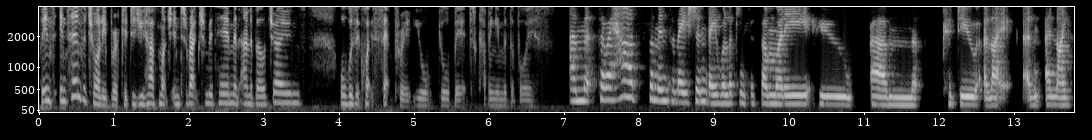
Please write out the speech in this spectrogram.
But in, in terms of Charlie Brooker, did you have much interaction with him and Annabel Jones, or was it quite separate your your bit coming in with the voice? Um, so I had some information. They were looking for somebody who um, could do a, like a, a nice,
